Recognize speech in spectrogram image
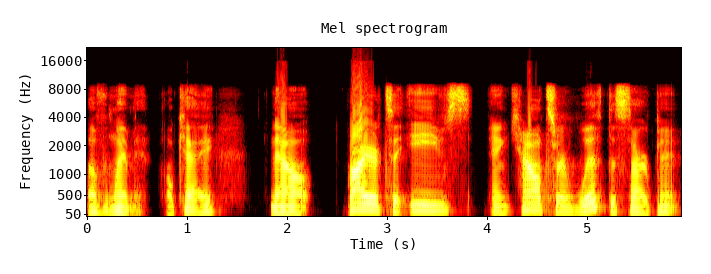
of women. Okay. Now, prior to Eve's encounter with the serpent,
